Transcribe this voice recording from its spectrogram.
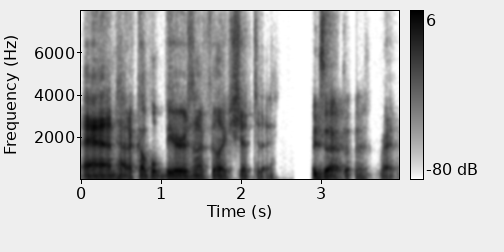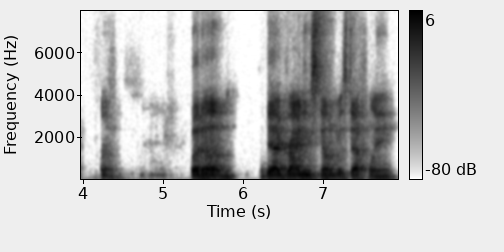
and had a couple beers and I feel like shit today. Exactly. Right. But um yeah, Grinding Stone was definitely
